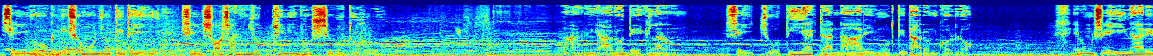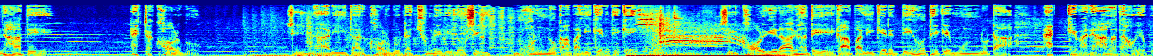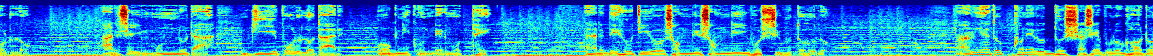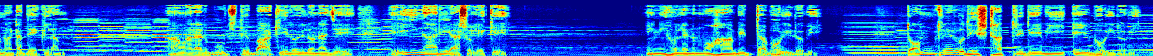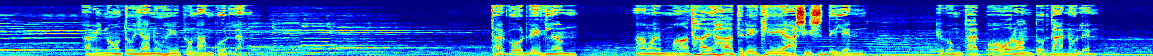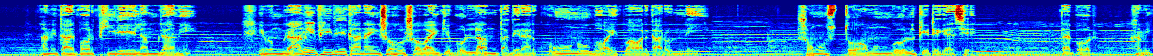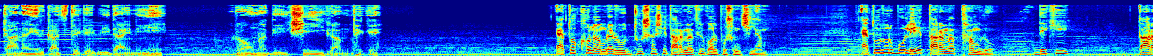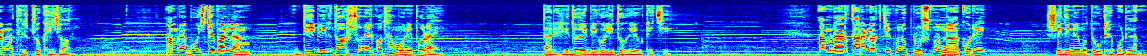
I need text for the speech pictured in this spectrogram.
সেই অগ্নিসম জ্যোতিতেই সেই শ্মশান যক্ষিণী ভস্মীভূত হল। আমি আরও দেখলাম, সেই জ্যোতি একটা নারী মূর্তি ধারণ করল এবং সেই নারীর হাতে একটা খড়গ। সেই নারী তার খড়গটা ছুঁড়ে দিল সেই ভণ্ড কাপালিকের দিকে। সেই খড়গের আঘাতে কাপালিকের দেহ থেকে মুন্ডুটা একেবারে আলাদা হয়ে পড়ল। আর সেই মুন্ডুটা গিয়ে পড়ল তার অগ্নিকুণ্ডের মধ্যে। আর দেহটিও সঙ্গে সঙ্গেই ভস্মীভূত হল। আমি এতক্ষণের ঊর্ধ্বশ্বাসে পুরো ঘটনাটা দেখলাম। আমার আর বুঝতে বাকি রইল না যে এই নারী আসলে কে। ইনি হলেন মহাবিদ্যা ভৈরবী। তন্ত্রের অধিষ্ঠাত্রী দেবী এই ভৈরবী। আমি নত জানু হয়ে প্রণাম করলাম। তারপর দেখলাম আমার মাথায় হাত রেখে আশিস দিলেন এবং তারপর অন্তর্ধান হলেন। আমি তারপর ফিরে এলাম গ্রামে। এবং গ্রামে ফিরে কানাই সহ সবাইকে বললাম, তাদের আর কোনো ভয় পাওয়ার কারণ নেই। সমস্ত অমঙ্গল কেটে গেছে। তারপর আমি কানাইয়ের কাছ থেকে বিদায় নিয়ে রওনা দিই সেই গ্রাম থেকে। এতক্ষণ আমরা রুদ্ধশ্বাসে তারানাথের গল্প শুনছিলাম। এতদূর বলে তারানাথ থামল। দেখি তারানাথের চোখে জল। আমরা বুঝতে পারলাম দেবীর দর্শনের কথা মনে পড়ায় তার হৃদয় বিগলিত হয়ে উঠেছে। আমরা আর তারানাথকে কোনো প্রশ্ন না করে সেদিনের মতো উঠে পড়লাম।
